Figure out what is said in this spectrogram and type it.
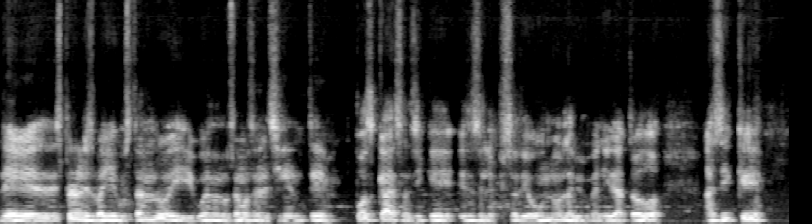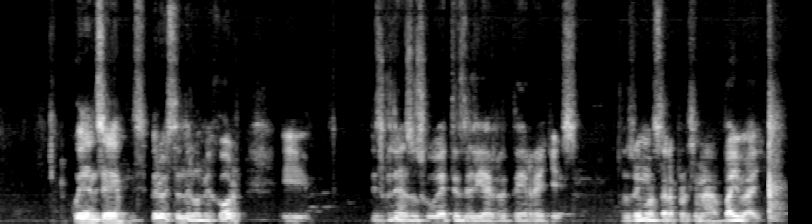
espero les vaya gustando y bueno, nos vemos en el siguiente podcast. Así que ese es el episodio 1, la bienvenida a todo. Así que cuídense, espero estén de lo mejor y disfruten sus juguetes del Día de Reyes. Nos vemos hasta la próxima. Bye bye.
